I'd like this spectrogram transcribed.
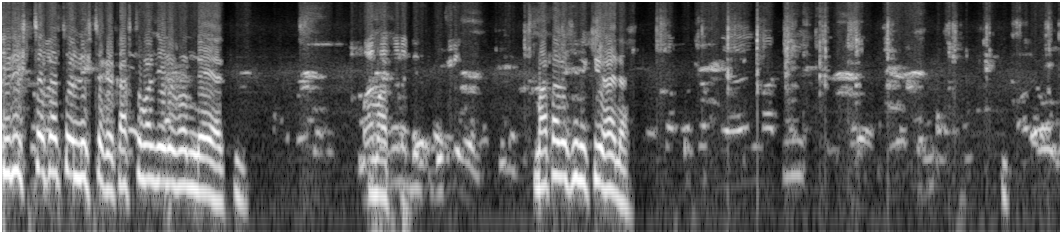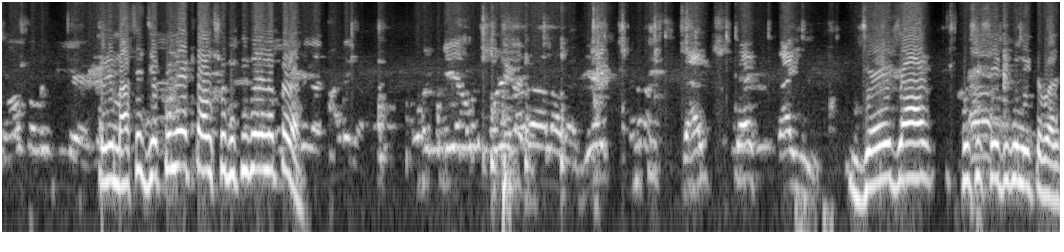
তিরিশ টাকা চল্লিশ টাকা। কাস্টমার যেরকম নেয় আর কি। মাথা বেশি বিক্রি হয় না। এমনি মাছের যে কোনো একটা অংশ বিক্রি করেন আপনারা? যে যার খুশি সেইটুকু নিতে পারে।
